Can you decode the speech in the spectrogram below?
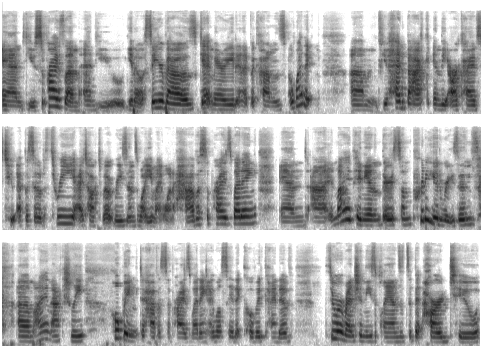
and you surprise them and you, you know, say your vows, get married, and it becomes a wedding. Um, if you head back in the archives to episode three, I talked about reasons why you might want to have a surprise wedding. And uh, in my opinion, there's some pretty good reasons. Um, I am actually hoping to have a surprise wedding. I will say that COVID kind of threw a wrench in these plans. It's a bit hard to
